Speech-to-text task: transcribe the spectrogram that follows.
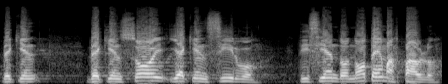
de quien, de quien soy y a quien sirvo, diciendo, no temas, Pablo.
